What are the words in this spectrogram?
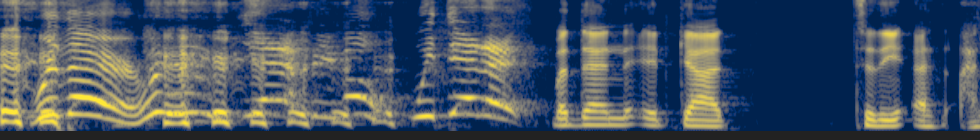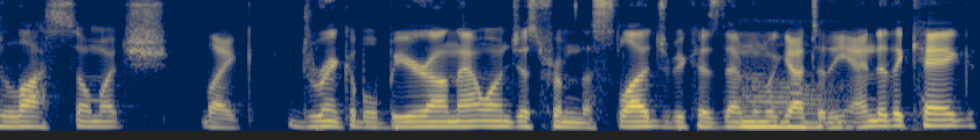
there. We're there. We're- yeah, people, we did it. but then it got to the I, I lost so much like drinkable beer on that one just from the sludge because then when we got to the end of the keg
